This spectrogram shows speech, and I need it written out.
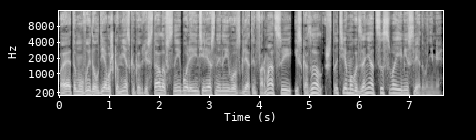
Поэтому выдал девушкам несколько кристаллов с наиболее интересной на его взгляд информацией и сказал, что те могут заняться своими исследованиями.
